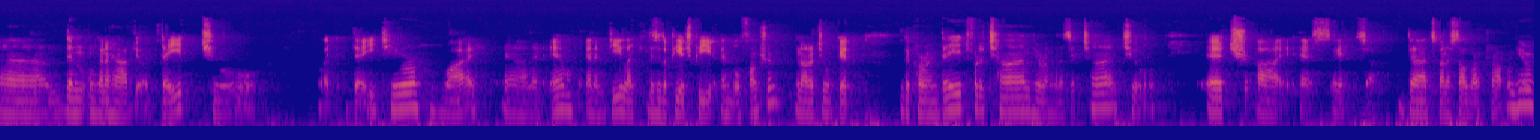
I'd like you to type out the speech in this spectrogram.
and then I'm gonna have you know date to like date here y and an m and an d like this is a PHP enable function. In order to get the current date for the time here I'm gonna say time to HIS okay so that's gonna solve our problem here.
